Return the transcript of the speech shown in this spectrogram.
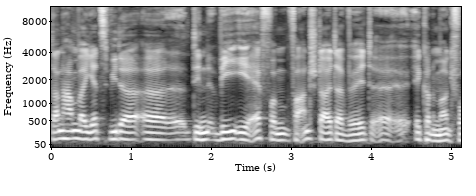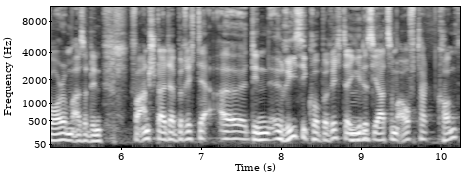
dann haben wir jetzt wieder äh, den WEF vom Veranstalter Welt äh, Economic Forum, also den Veranstalterbericht, der, äh, den Risikobericht, der mhm. jedes Jahr zum Auftakt kommt,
